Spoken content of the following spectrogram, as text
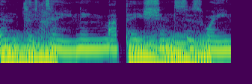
entertaining, my patience is waning.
